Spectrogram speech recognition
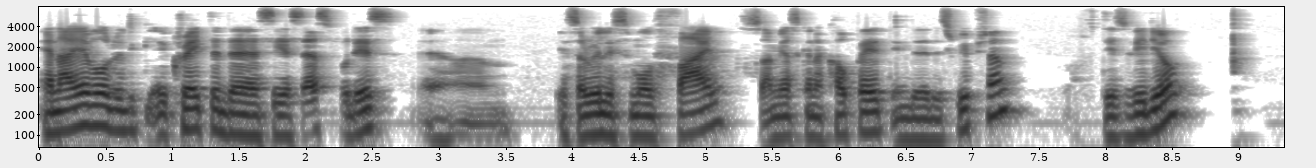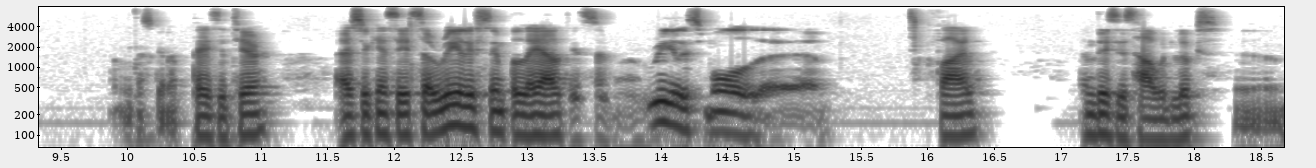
And I have already created the CSS for this. Um, it's a really small file, so I'm just gonna copy it in the description of this video. I'm just gonna paste it here. As you can see, it's a really simple layout. It's a really small uh, file, and this is how it looks. Uh,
